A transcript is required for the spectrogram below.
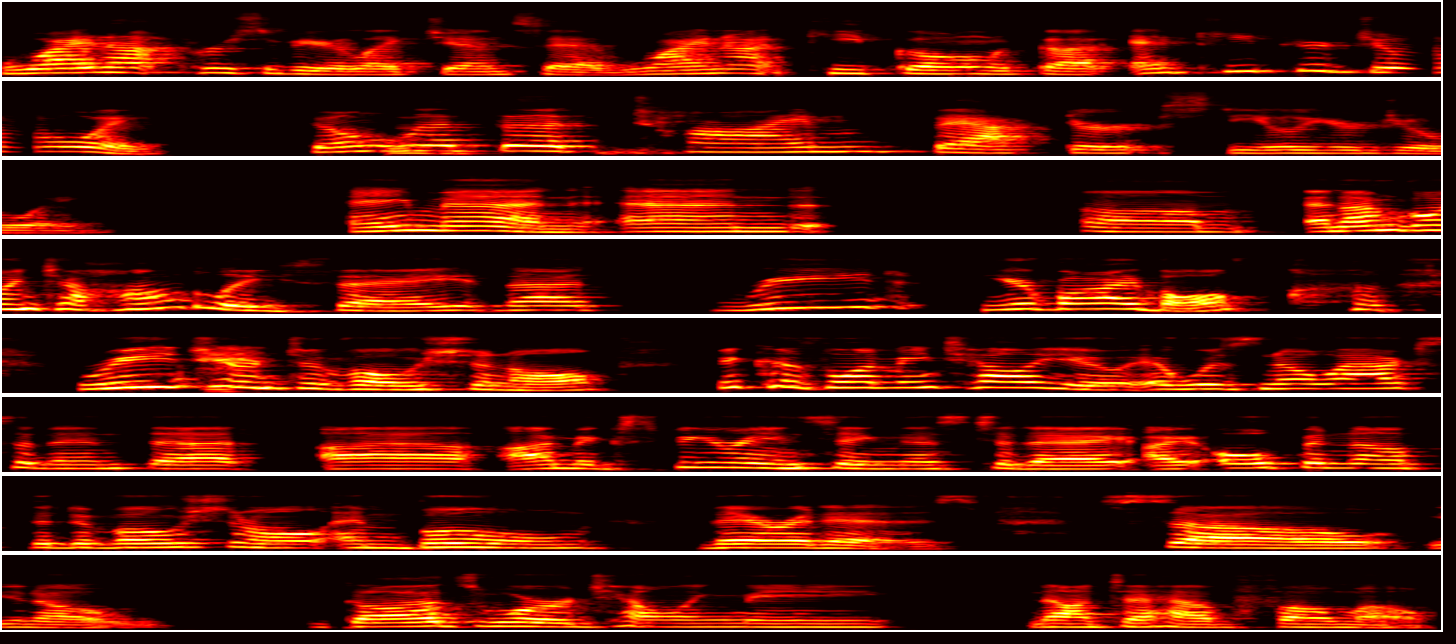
why not persevere like jen said? Why not keep going with god and keep your joy? Don't let the time factor steal your joy. Amen. And um and i'm going to humbly say that read your Bible, read your devotional, because let me tell you, it was no accident that uh, I'm experiencing this today. I open up the devotional and boom, there it is. So, you know, God's word telling me not to have FOMO.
